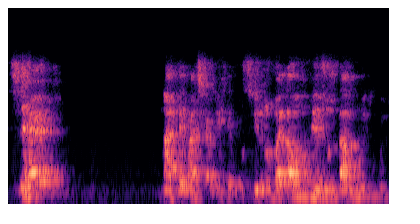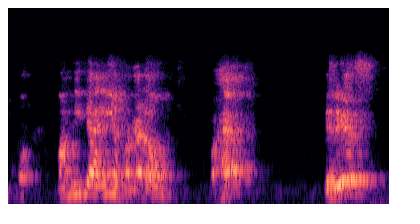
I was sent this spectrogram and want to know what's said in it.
Certo? Matematicamente é possível. Não vai dar um resultado muito, muito bom. Uma migalhinha para cada um. Correto? Beleza?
